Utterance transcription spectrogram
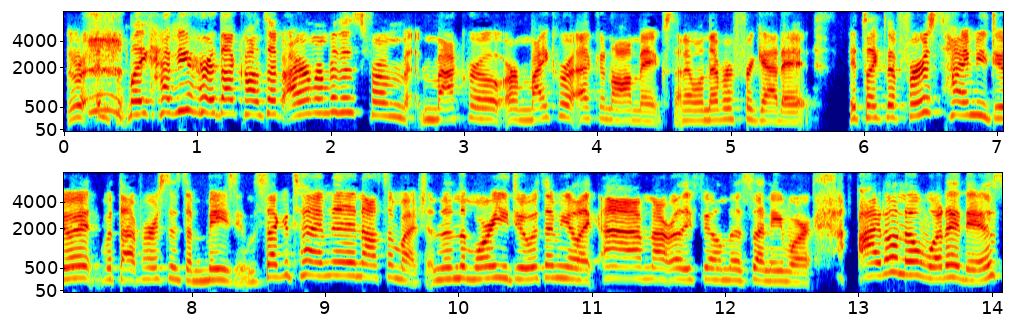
like have you heard that concept? I remember this from macro or microeconomics and i will never forget it. It's like the first time you do it with that person it's amazing. The second time eh, not so much. And then the more you do with them you're like ah, i'm not really feeling this anymore. I don't know what it is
